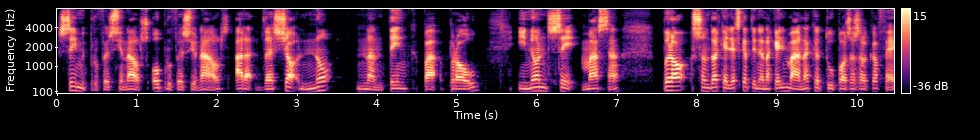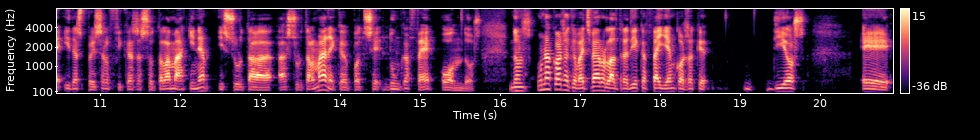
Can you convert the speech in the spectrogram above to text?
semiprofessionals o professionals, ara d'això no n'entenc prou i no en sé massa, però són d'aquelles que tenen aquell mana que tu poses el cafè i després el fiques a sota la màquina i surt, a, surt el mana, que pot ser d'un cafè o amb dos. Doncs una cosa que vaig veure l'altre dia que feien, cosa que, Dios, eh,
